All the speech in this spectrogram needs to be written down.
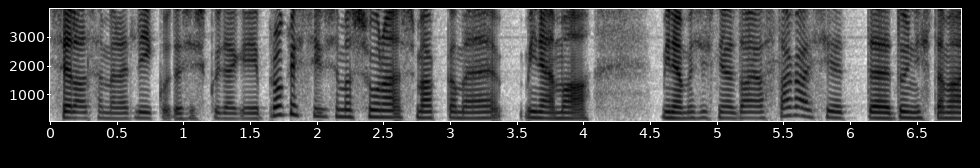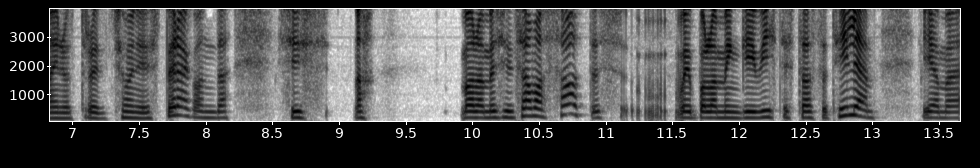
selle asemel, et liikuda siis kuidagi progressiivsemas suunas, me hakkame minema äh, minema siis nii-öelda ajas tagasi, et äh, tunnistame ainult traditsioonilist perekonda, siis noh, me oleme siinsamas saates võib-olla mingi viisteist aastat hiljem ja me,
